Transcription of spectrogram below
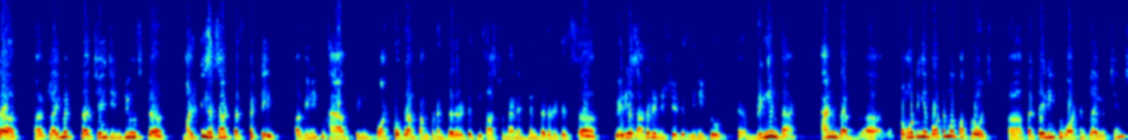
uh, climate uh, change induced uh, multi-hazard perspective we need to have in what program components, whether it is disaster management, whether it is various other initiatives, we need to bring in that and promoting a bottom-up approach pertaining to water and climate change.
